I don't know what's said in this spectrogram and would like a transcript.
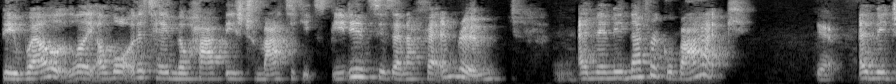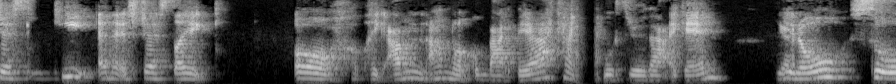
they will like a lot of the time they'll have these traumatic experiences in a fitting room and then they never go back yeah and they just keep and it's just like oh like i'm i'm not going back there i can't go through that again yeah. you know so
